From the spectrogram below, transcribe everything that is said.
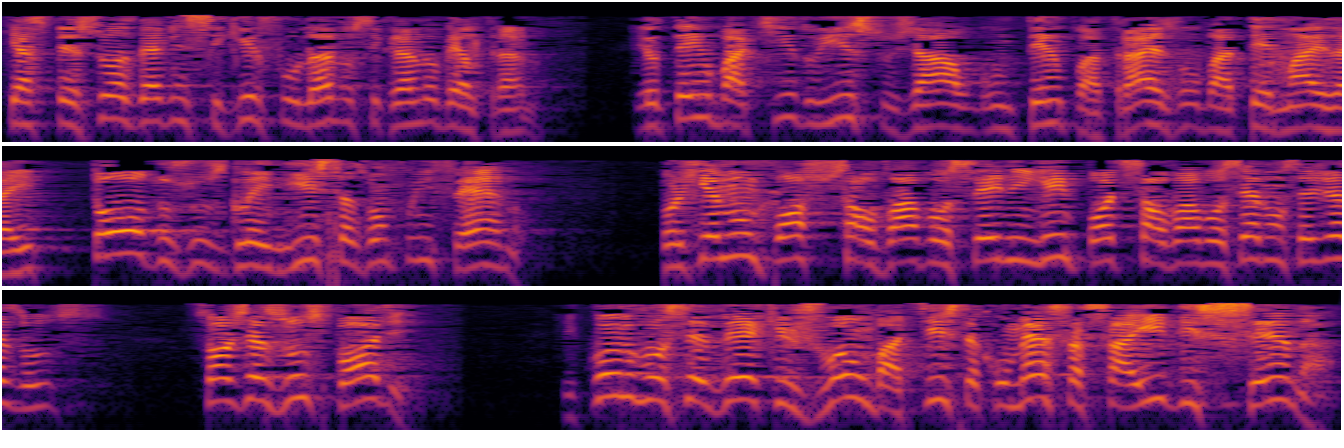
que as pessoas devem seguir fulano, ciclano ou beltrano. Eu tenho batido isso já há algum tempo atrás, vou bater mais aí todos os glenistas vão para o inferno. Porque eu não posso salvar você e ninguém pode salvar você a não ser Jesus. Só Jesus pode. E quando você vê que João Batista começa a sair de cena,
